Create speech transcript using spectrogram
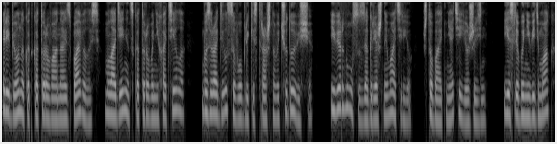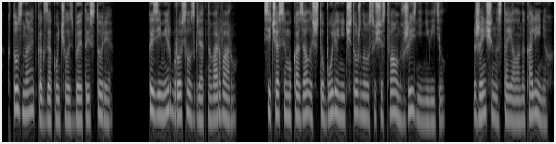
Ребенок, от которого она избавилась, младенец, которого не хотела, возродился в облике страшного чудовища и вернулся за грешной матерью, чтобы отнять ее жизнь. Если бы не ведьмак, кто знает, как закончилась бы эта история. Казимир бросил взгляд на Варвару. Сейчас ему казалось, что более ничтожного существа он в жизни не видел. Женщина стояла на коленях.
